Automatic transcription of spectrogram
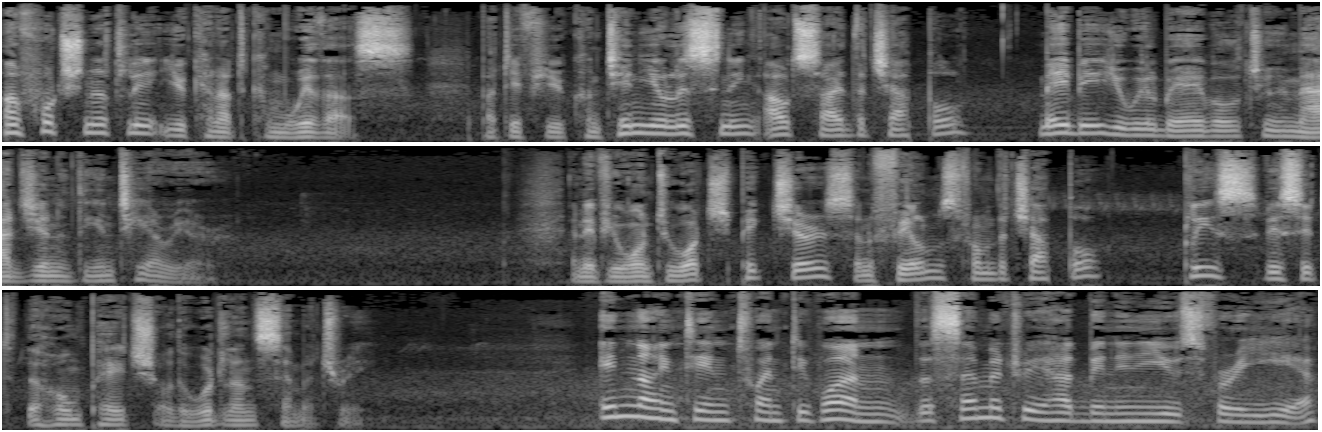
Unfortunately, you cannot come with us, but if you continue listening outside the chapel, maybe you will be able to imagine the interior. And if you want to watch pictures and films from the chapel, please visit the homepage of the Woodland Cemetery. In 1921, the cemetery had been in use for a year,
